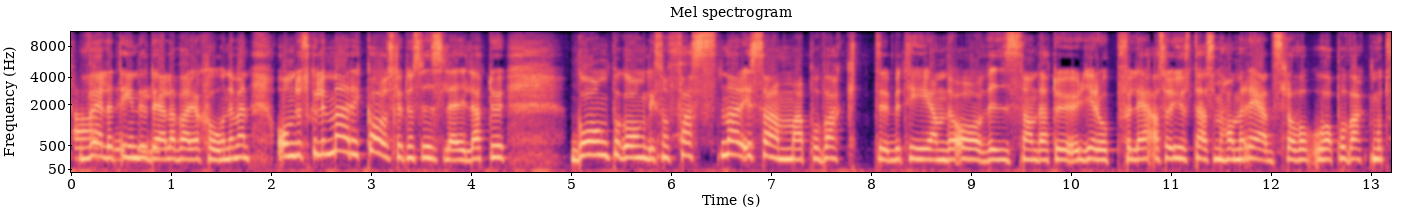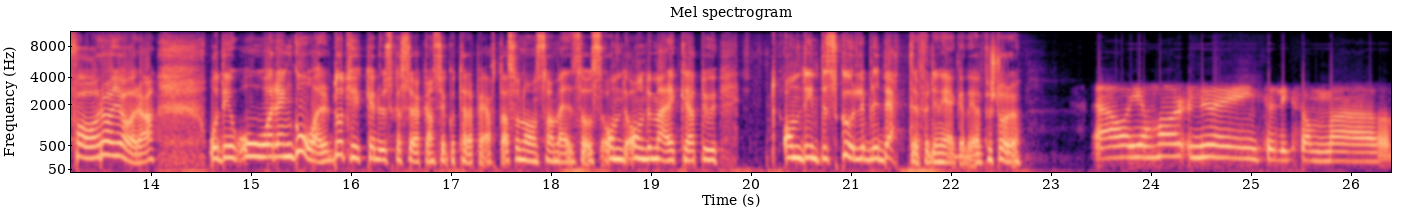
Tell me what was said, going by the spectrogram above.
ja, väldigt precis. individuella variationer. Men om du skulle märka avslutningsvis Leila att du gång på gång liksom fastnar i samma på vakt beteende, avvisande, att du ger upp för alltså just det här som har med rädsla och vara på vakt mot fara att göra. Och det åren går, då tycker jag du ska söka en psykoterapeut, alltså någon som mig, så, om, om du märker att du, om det inte skulle bli bättre för din egen del, förstår du? Ja, jag har, nu är jag inte liksom, uh,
